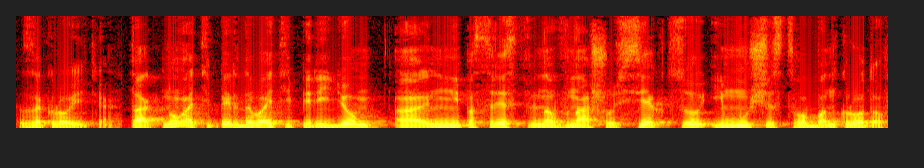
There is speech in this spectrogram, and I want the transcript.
закроете. Так, ну а теперь давайте перейдем непосредственно в нашу секцию имущества банкротов.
